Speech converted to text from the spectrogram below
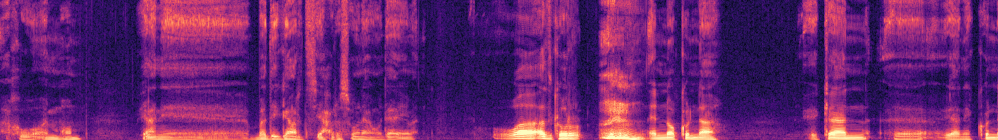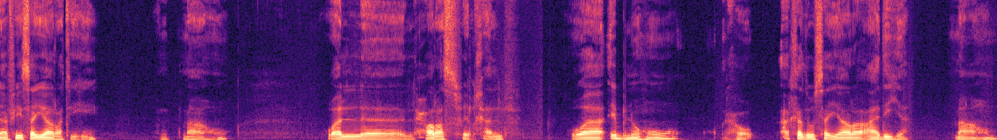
أخو أمهم يعني بادي جاردز يحرسونه دائما. وأذكر أنه كنا كان يعني كنا في سيارته معه والحرس في الخلف وابنه أخذوا سيارة عادية معهم.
